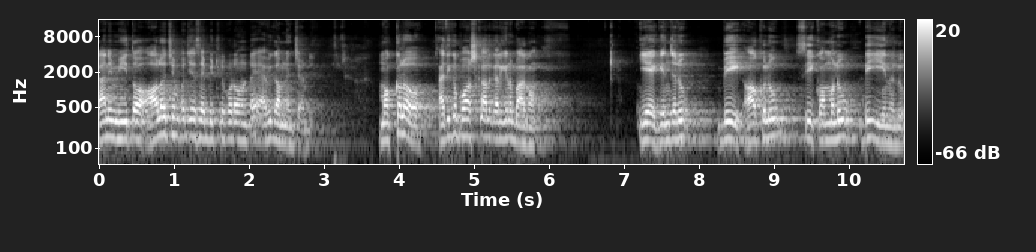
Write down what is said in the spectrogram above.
కానీ మీతో ఆలోచింపజేసే బిట్లు కూడా ఉంటాయి. అవి గమనించండి. మొక్కలో అధిక పోషకాలు కలిగిన భాగం. ఏ గింజలు బి ఆకులు సి కొమ్మలు డి ఈనెలు.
